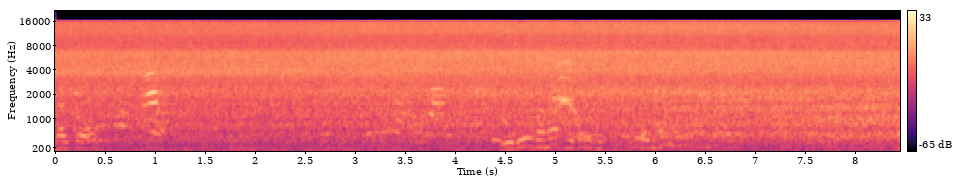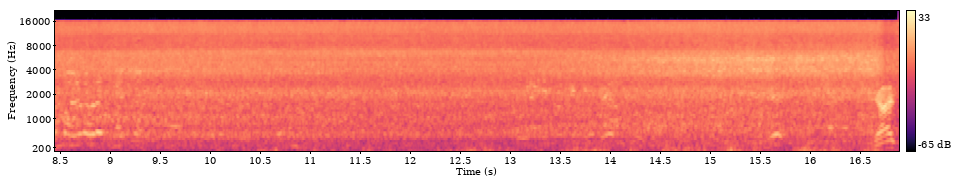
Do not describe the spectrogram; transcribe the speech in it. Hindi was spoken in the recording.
चलते हैं। वीडियो बना फ़ोटो Guys,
